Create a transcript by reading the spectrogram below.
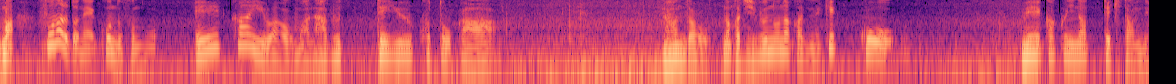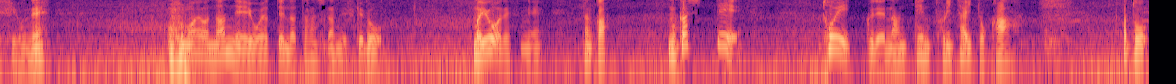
まあ、そうなるとね、今度その、英会話を学ぶっていうことが、なんだろう、なんか自分の中でね、結構、明確になってきたんですよね。お前は何年英語やってんだって話なんですけど、まあ、要はですね、なんか、昔って、トエイックで何点取りたいとか、あと、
